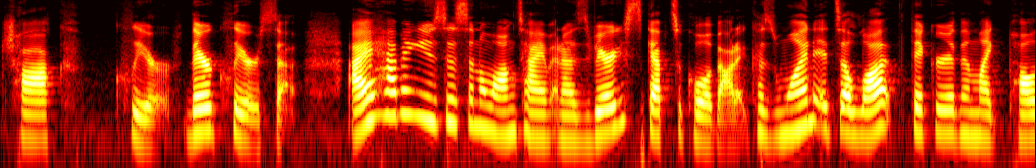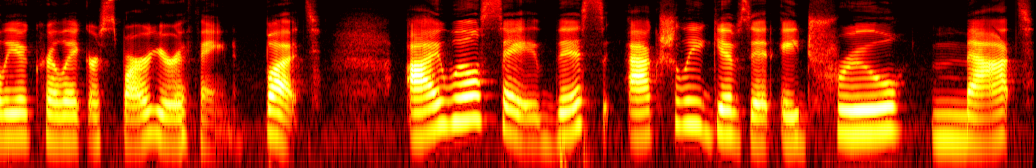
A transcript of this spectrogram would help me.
Chalk Clear. They're clear stuff. I haven't used this in a long time and I was very skeptical about it because one, it's a lot thicker than like polyacrylic or spar urethane. But I will say this actually gives it a true matte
